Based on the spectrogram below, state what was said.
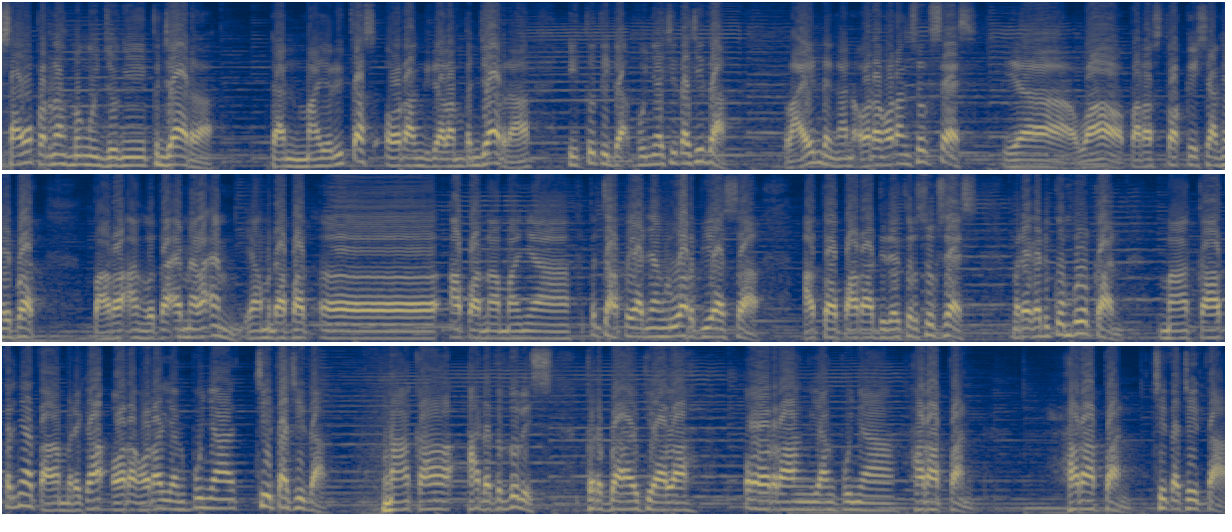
saya pernah mengunjungi penjara dan mayoritas orang di dalam penjara itu tidak punya cita-cita. Lain dengan orang-orang sukses. Ya, wow, para stokis yang hebat, para anggota MLM yang mendapat eh, apa namanya pencapaian yang luar biasa atau para direktur sukses. Mereka dikumpulkan, maka ternyata mereka orang-orang yang punya cita-cita. Maka ada tertulis, berbahagialah orang yang punya harapan. Harapan, cita-cita,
